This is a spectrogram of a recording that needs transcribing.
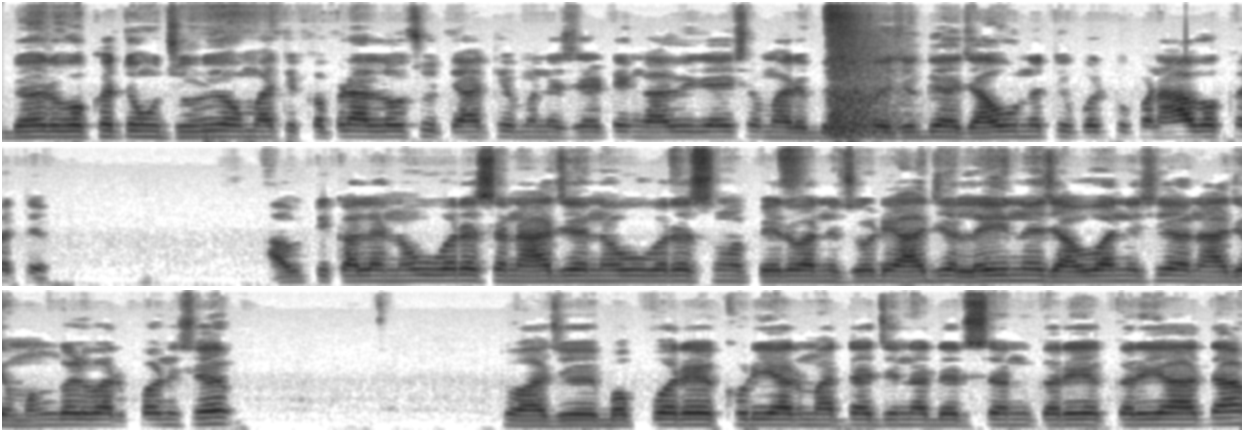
દર વખતે હું જુડિયોમાંથી કપડાં લઉં છું. ત્યાંથી મને સેટિંગ આવી જાય છે. મારે બીજી કોઈ જગ્યાએ જવું નથી પડતું. પણ આ વખતે આવતીકાલે નવું વર્ષ અને આજે નવું વર્ષમાં પહેરવાની જોડી આજે લઈને જ આવવાની છે અને આજે મંગળવાર પણ છે. તો આજે બપોરે ખોડિયાર માતાજીના દર્શન કરી કર્યા હતા.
